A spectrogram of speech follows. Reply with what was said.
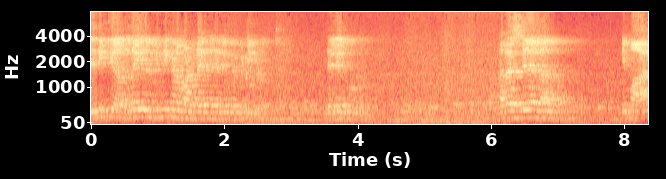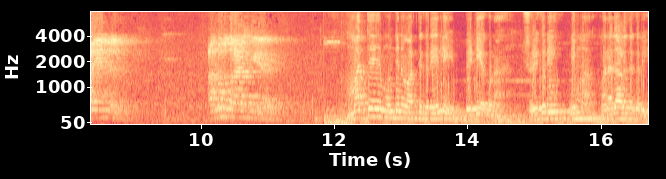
ದಿನಕ್ಕೆ ಹದಿನೈದು ಮೀಟಿಂಗ್ಗಳು ಮಾಡ್ತಾ ಇದ್ದೇನೆ ರೈಲ್ವೆ ಮೀಟಿಂಗ್ಗಳು ಡೆಲ್ಲಿ ಅದಷ್ಟೇ ಅಲ್ಲ ನಿಮ್ಮ ಆಲಯದಲ್ಲಿ ಅಲ್ಲೂ ಒಂದು ರಾಜಕೀಯ. ಮತ್ತೆ ಮುಂದಿನ ವಾರ್ತೆಗರಿಯಲ್ಲಿ ಭೇಟಿಯಾಗೋಣ ಶ್ರೀಗರಿ ನಿಮ್ಮ ಮನದಾಳದ ಗರಿ.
